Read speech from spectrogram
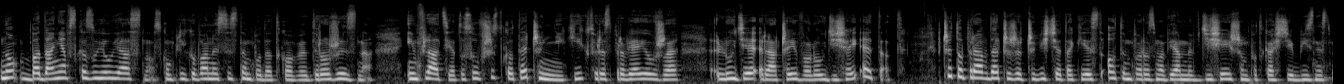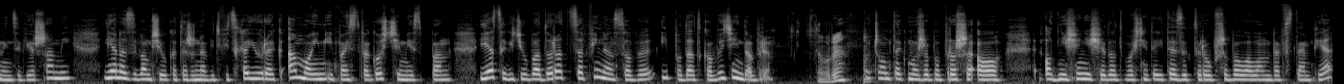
No, badania wskazują jasno: skomplikowany system podatkowy, drożyzna, inflacja to są wszystko te czynniki, które sprawiają, że ludzie raczej wolą dzisiaj etat. Czy to prawda, czy rzeczywiście tak jest? O tym porozmawiamy w dzisiejszym podcaście Biznes między wierszami. Ja nazywam się Katarzyna Witwicka-Jurek, a moim i Państwa gościem jest Pan Jacek Dziuba, doradca finansowy i podatkowy. Dzień dobry. Dzień dobry. Początek może poproszę o odniesienie się do właśnie tej tezy, którą przywołałam we wstępie.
